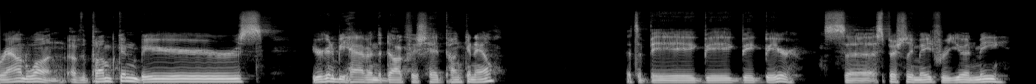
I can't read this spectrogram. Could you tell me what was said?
round one of the pumpkin beers, you're going to be having the Dogfish Head Pumpkin Ale. That's a big, big, big beer. It's uh, especially made for you and me.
